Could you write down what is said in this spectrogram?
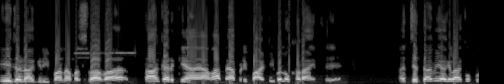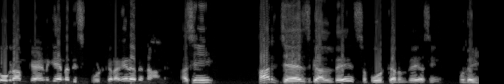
ਇਹ ਜਿਹੜਾ ਗਰੀਬਾਂ ਦਾ ਮਸਲਾ ਵਾ ਤਾਂ ਕਰਕੇ ਆਇਆ ਵਾ। ਮੈਂ ਆਪਣੀ ਪਾਰਟੀ ਵੱਲੋਂ ਖੜਾ ਇੱਥੇ। ਜਿੱਦਾਂ ਵੀ ਅਗਲਾ ਕੋਈ ਪ੍ਰੋਗਰਾਮ ਕਹਿਣਗੇ ਇਹਨਾਂ ਦੀ ਸਪੋਰਟ ਕਰਾਂਗੇ ਇਹਨਾਂ ਦੇ ਨਾਲ। ਅਸੀਂ ਹਰ ਜਾਇਜ਼ ਗੱਲ ਦੇ ਸਪੋਰਟ ਕਰਨ ਦੇ ਅਸੀਂ ਮੁਦਈ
